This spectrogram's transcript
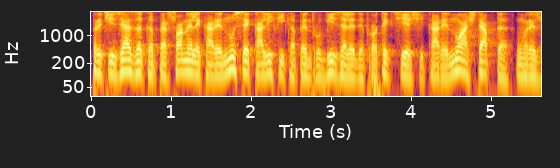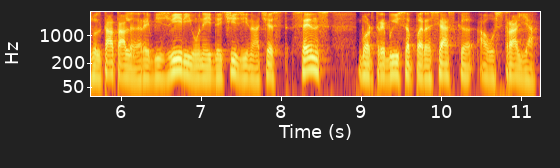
precizează că persoanele care nu se califică pentru vizele de protecție și care nu așteaptă un rezultat al revizuirii unei decizii în acest sens vor trebui să părăsească Australia.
